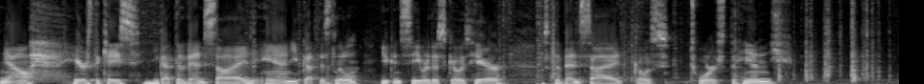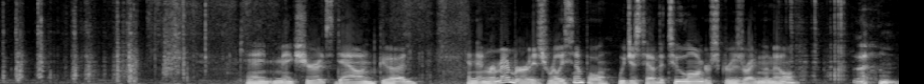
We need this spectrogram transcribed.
Now, here's the case. You got the vent side and you've got this little, you can see where this goes here. So the vent side goes towards the hinge. Okay, make sure it's down good. And then remember, it's really simple. We just have the two longer screws right in the middle. And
